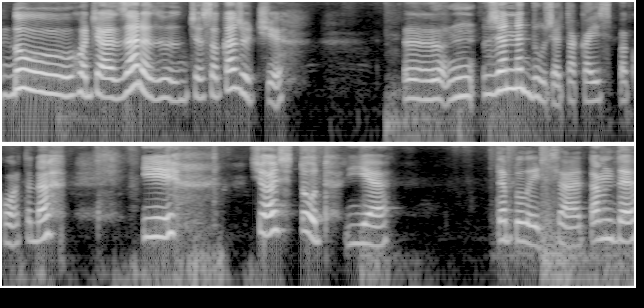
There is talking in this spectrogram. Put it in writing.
Ну, хоча зараз, чесно кажучи, е, вже не дуже така і спекотна. І щось тут є теплиця, там, де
